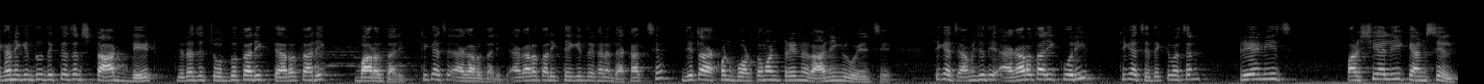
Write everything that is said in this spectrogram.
এখানে কিন্তু দেখতে পাচ্ছেন স্টার্ট ডেট যেটা হচ্ছে চোদ্দ তারিখ, তেরো তারিখ, বারো তারিখ, ঠিক আছে? এগারো তারিখ। এগারো তারিখ থেকে কিন্তু এখানে দেখাচ্ছে, যেটা এখন বর্তমান ট্রেন রানিং রয়েছে, ঠিক আছে? আমি যদি এগারো তারিখ করি, ঠিক আছে? দেখতে পাচ্ছেন train is partially cancelled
